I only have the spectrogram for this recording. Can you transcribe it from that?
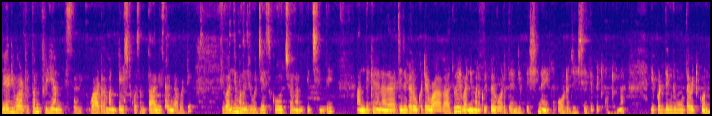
వేడి వాటర్తో ఫ్రీ అనిపిస్తుంది. వాటర్ మన టేస్ట్ కోసం తాగేస్తాం కాబట్టి ఇవన్నీ మనం యూజ్ చేసుకోవచ్చు అని అనిపించింది. అందుకే నేను జీలకర్ర ఒకటే కాదు ఇవన్నీ మనకు ఉపయోగపడతాయి అని చెప్పేసి నేను ఇట్లా పౌడర్ చేసి అయితే పెట్టుకుంటున్నా. ఇప్పుడు దీనికి మూత పెట్టుకొని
